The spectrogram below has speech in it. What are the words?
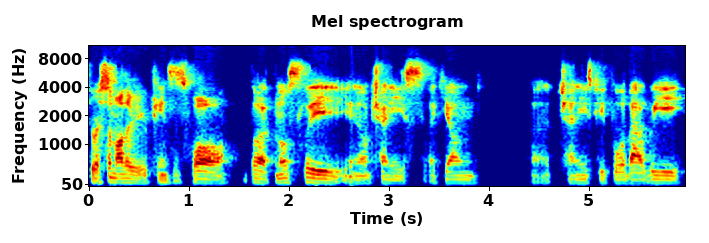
there were some other Europeans as well, but mostly you know Chinese, like young uh, Chinese people that we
